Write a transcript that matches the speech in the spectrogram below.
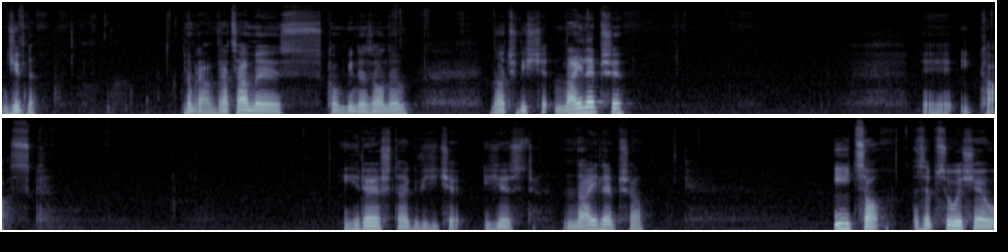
dziwne. Dobra, wracamy z kombinezonem. No oczywiście najlepszy. Yy, I kask. I reszta, jak widzicie, jest najlepsza. I co? Zepsuły się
